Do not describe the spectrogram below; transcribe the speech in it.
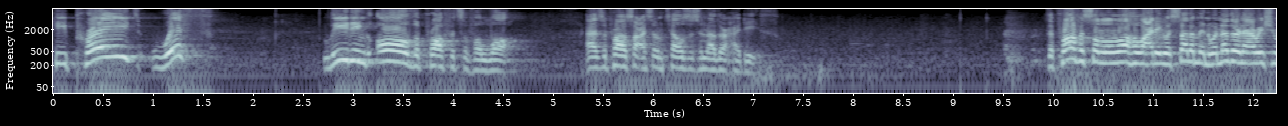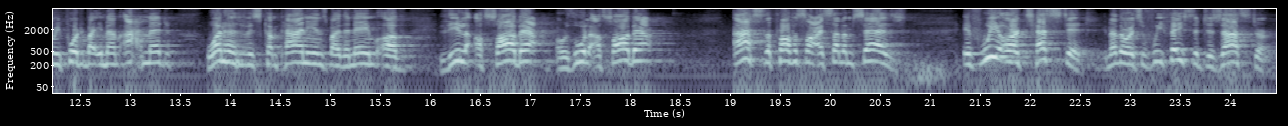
he prayed with leading all the prophets of Allah, as the Prophet ﷺ tells us in other hadith. The Prophet ﷺ, in another narration reported by Imam Ahmed, one of his companions by the name of Dhil Asabi' or Dhul Asabi' asked the Prophet ﷺ, says, if we are tested, in other words, if we face a disaster,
